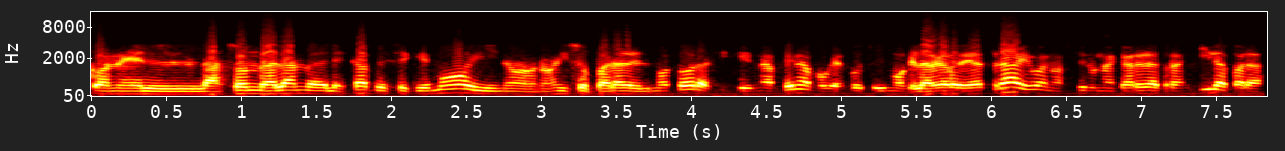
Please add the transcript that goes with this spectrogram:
con el, la sonda lambda del escape se quemó y no nos hizo parar el motor, así que una pena porque después tuvimos que largar de atrás y bueno, hacer una carrera tranquila para,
